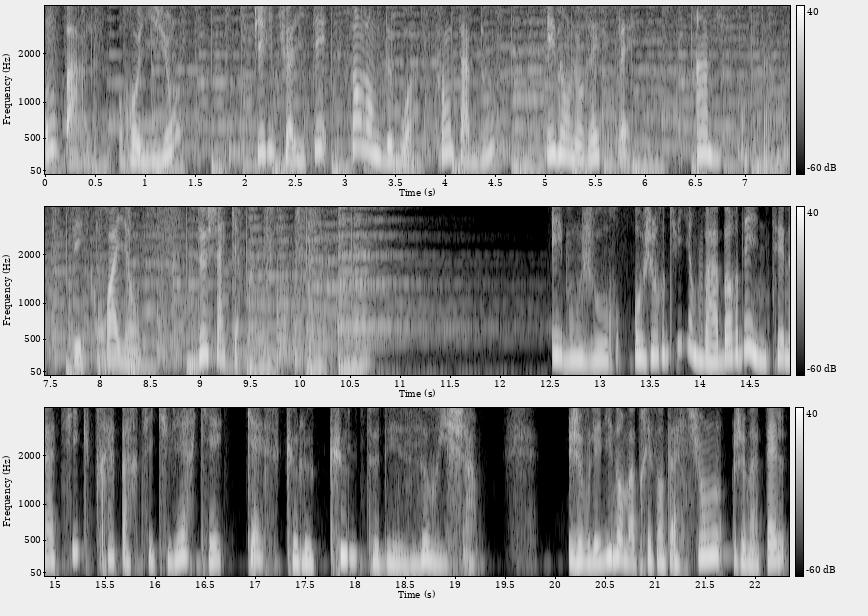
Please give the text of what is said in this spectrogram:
on parle religion, spiritualité sans langue de bois, sans tabou et dans le respect indispensable des croyances de chacun. Et bonjour, aujourd'hui on va aborder une thématique très particulière qui est qu'est-ce que le culte des orishas? Je vous l'ai dit dans ma présentation, je m'appelle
